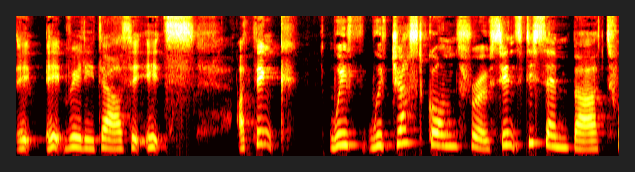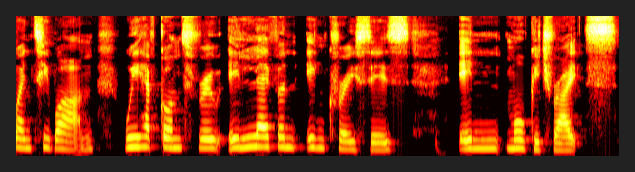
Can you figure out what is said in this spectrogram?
it, it really does. It, it's, I think we've we've just gone through since December 21 we have gone through 11 increases in mortgage rates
